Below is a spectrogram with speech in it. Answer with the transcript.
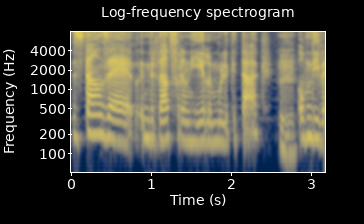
staan zij inderdaad voor een hele moeilijke taak mm om die 5%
